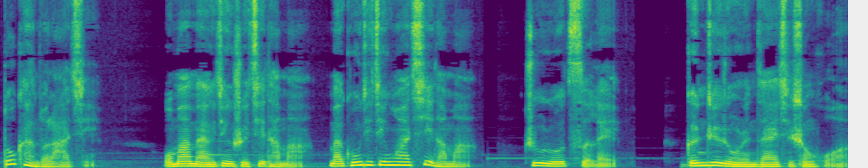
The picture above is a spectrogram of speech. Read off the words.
都看作垃圾。我妈买个净水器，他妈；买空气净化器，他妈。诸如此类，跟这种人在一起生活，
